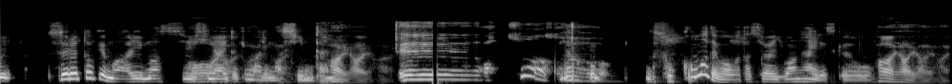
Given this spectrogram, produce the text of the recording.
ーする時もありますし、はいしない時もありますし、みたいな。はいはいはい。ええあ、そうなんですか。なんそこまでは私は言わないですけど、はいはいはいは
